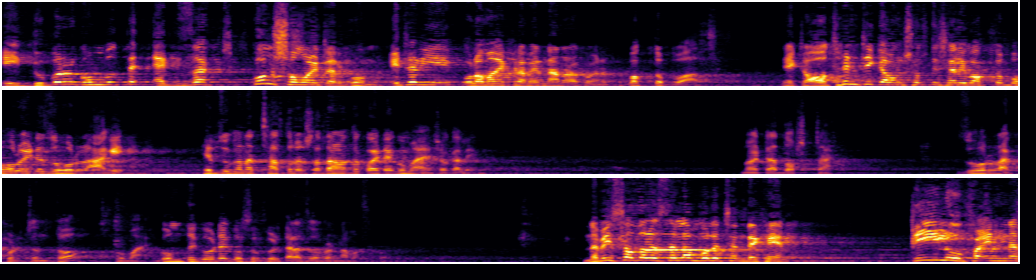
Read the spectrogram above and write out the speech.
এই দুপুরের ঘুম বলতে এক্সাক্ট কোন সময়টার ঘুম? এটা নিয়ে ওলামা একরামের নানা রকমের বক্তব্য আছে। একটা অথেন্টিক এবং শক্তিশালী বক্তব্য হলো এটা জোহরের আগে। হেফজুখানার ছাত্ররা সাধারণত কয়টা ঘুমায় সকালে? নয়টা দশটা জোহর রাগ পর্যন্ত ঘুমায়। ঘুম থেকে উঠে গোসল করে তারা জোহর নামাজ পড়ে। নবী সাল্লাম বলেছেন, দেখেন, কিলু ফাইন্না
